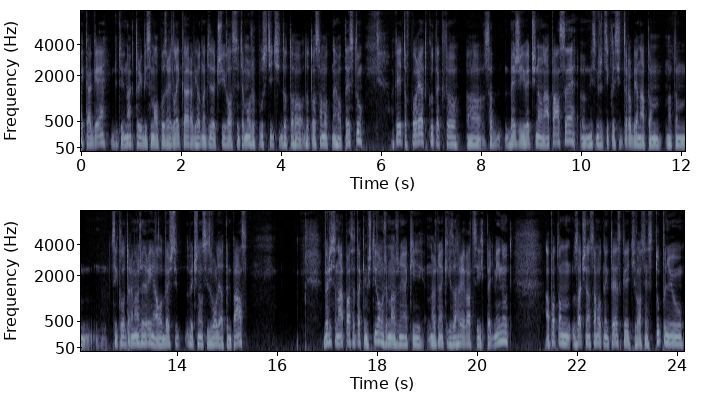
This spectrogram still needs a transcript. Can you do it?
EKG, kde, na ktorý by sa mal pozrieť lekár a vyhodnotiť, či vlastne ťa môžu pustiť do toho, do toho samotného testu. A keď je to v poriadku, tak to uh, sa beží väčšinou na páse. Myslím, že cyklisti to robia na tom, na tom cyklotrenažeri, ale bež si, väčšinou si zvolia ten pás. Beží sa na páse takým štýlom, že máš, nejaký, máš nejakých zahrievacích 5 minút a potom začína samotný test, keď ti vlastne stupňujú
